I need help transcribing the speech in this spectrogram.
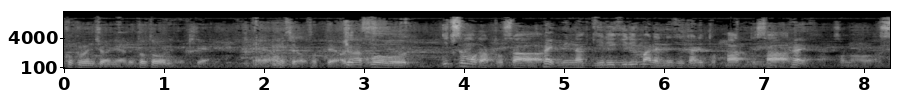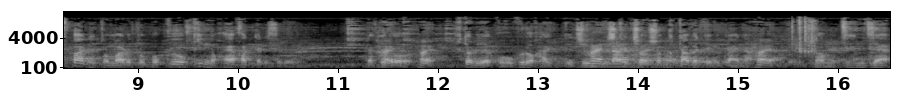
国分町にあるドトールに来て、えー音声を撮っており結ます。構、いつもだとさ、はい。みんなギリギリまで寝てたりとかあってさ、はい。そのスパに泊まると僕起きるの早かったりするんだけど、はい。人でこうお風呂入って準備して朝食食べてみたいな、はい。今日はもう全然、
